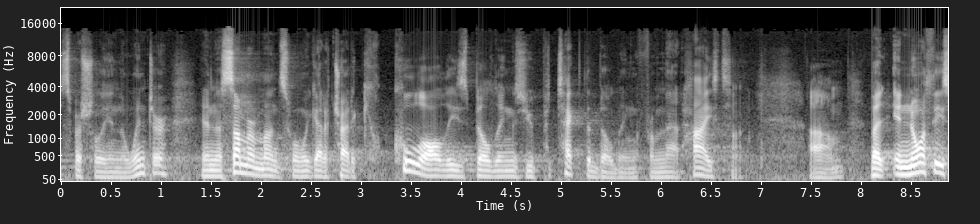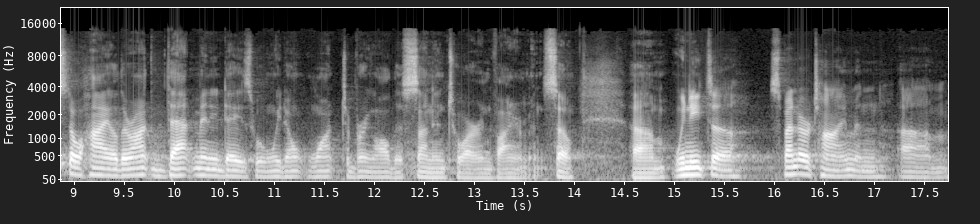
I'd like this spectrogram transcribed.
especially in the winter. In the summer months, when we got to try to cool all these buildings, you protect the building from that high sun. Um, but in Northeast Ohio, there aren't that many days when we don't want to bring all this sun into our environment. So um, we need to spend our time and um,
